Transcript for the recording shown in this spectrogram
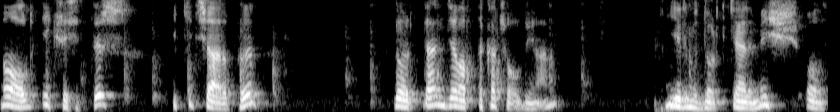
Ne oldu? X eşittir. 2 çarpı 4'ten cevapta kaç oldu yani? 24 gelmiş oldu.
